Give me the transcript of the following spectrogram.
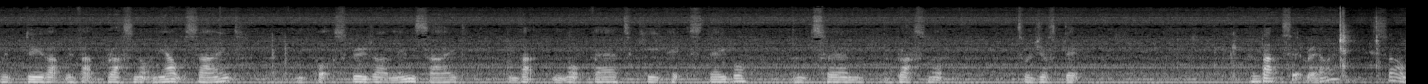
we'd do that with that brass nut on the outside we put a screwdriver on the inside and that nut there to keep it stable and turn the brass nut to adjust it and that's it really. So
